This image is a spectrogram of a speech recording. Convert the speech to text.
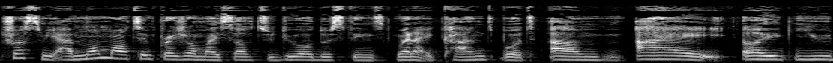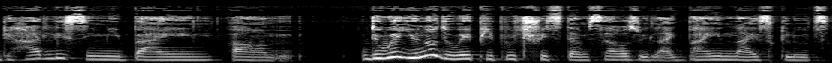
Trust me, I'm not mounting pressure on myself to do all those things when I can't, but um, I like you'd hardly see me buying um the way you know the way people treat themselves with like buying nice clothes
